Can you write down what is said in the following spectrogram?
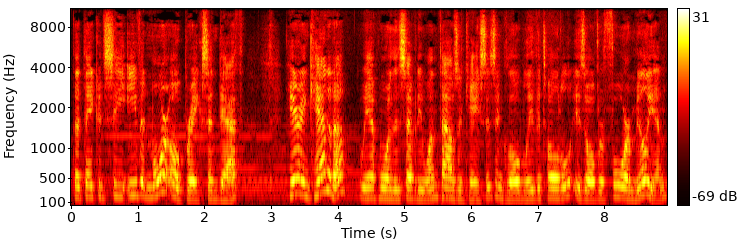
that they could see even more outbreaks and death. Here in Canada, we have more than 71,000 cases, and globally the total is over 4 million.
